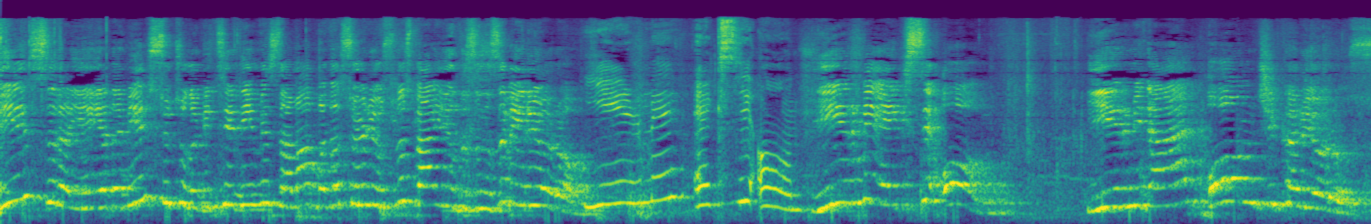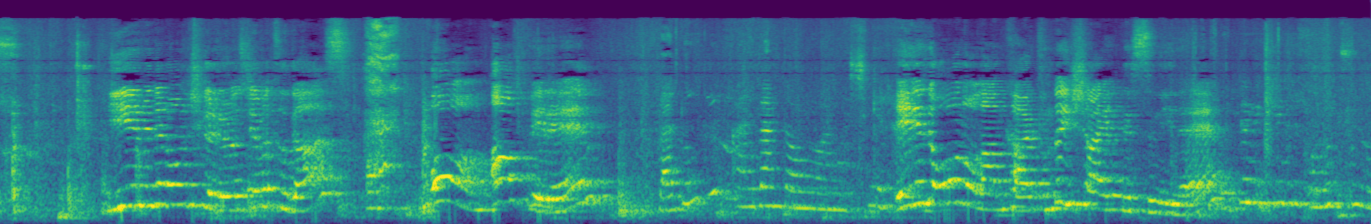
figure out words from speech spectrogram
Bir sırayı ya da bir sütunu bitirdiğimiz zaman bana söylüyorsunuz ben yıldızınızı veriyorum. 20 eksi 10. 20 eksi 10. 20'den 10 çıkarıyoruz. 20'den 10 çıkarıyoruz. Cem Atılgaz. 10. Aferin. Ben de Ay ben de 10 varmış. Elinde 10 olan kartında işaretlesin yine. Öğretmenim ikinci sonuç şunu.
